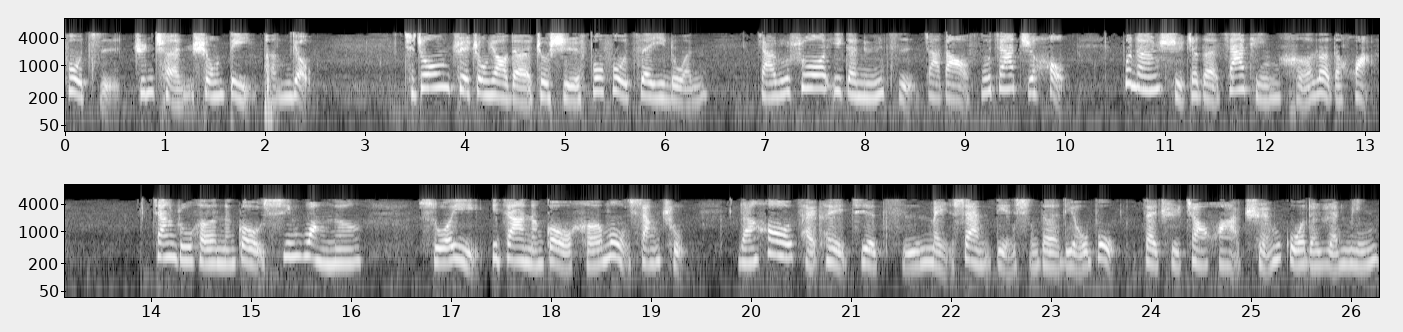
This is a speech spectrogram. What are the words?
父子、君臣、兄弟、朋友，其中最重要的就是夫妇这一轮。假如说一个女子嫁到夫家之后，不能使这个家庭和乐的话，将如何能够兴旺呢？所以一家能够和睦相处，然后才可以借此美善典型的流布，再去教化全国的人民。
